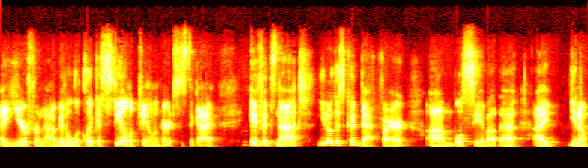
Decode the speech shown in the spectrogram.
a year from now going to look like a steal if Jalen Hurts is the guy. If it's not, you know, this could backfire. Um, we'll see about that. I, you know,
